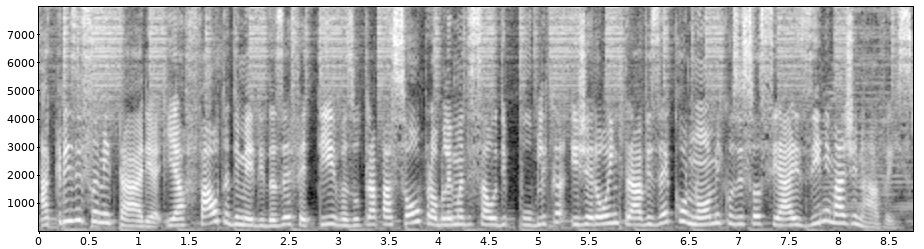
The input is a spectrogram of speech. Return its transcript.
A crise sanitária e a falta de medidas efetivas ultrapassou o problema de saúde pública e gerou entraves econômicos e sociais inimagináveis.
